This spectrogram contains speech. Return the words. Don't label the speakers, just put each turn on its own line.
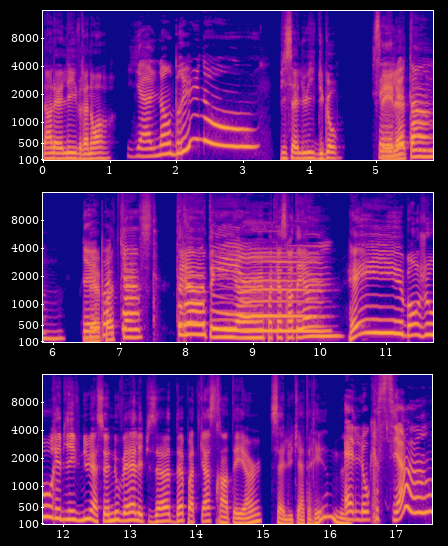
Dans le livre noir,
Il y a le nom de Bruno.
puis celui d'Hugo.
C'est le temps de podcast
31, podcast 31. Hey, bonjour et bienvenue à ce nouvel épisode de podcast 31. Salut Catherine.
Hello Christian.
